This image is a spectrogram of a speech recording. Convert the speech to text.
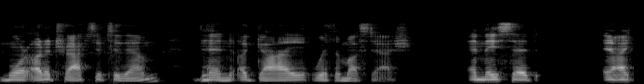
more unattractive to them than a guy with a mustache. And they said, and I,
